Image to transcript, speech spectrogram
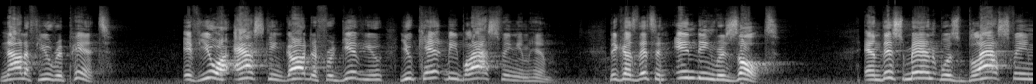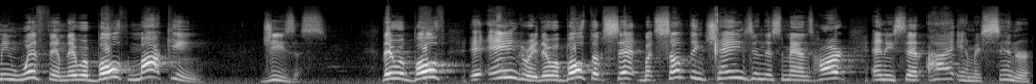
Not if you repent. If you are asking God to forgive you, you can't be blaspheming Him because that's an ending result. And this man was blaspheming with them. They were both mocking Jesus. They were both angry. They were both upset, but something changed in this man's heart, and he said, I am a sinner.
